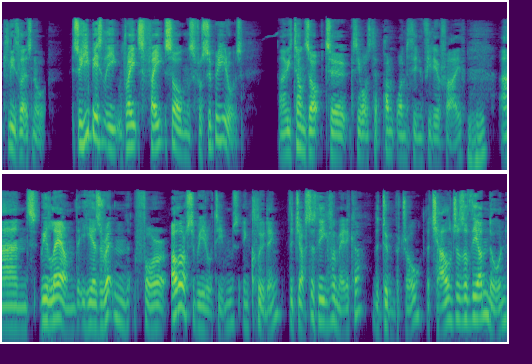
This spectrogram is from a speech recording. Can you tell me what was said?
please let us know. So he basically writes fight songs for superheroes. And he turns up to, because he wants to punt one to the inferior 5 mm-hmm. And we learn that he has written for other superhero teams, including the Justice League of America, the Doom Patrol, the Challengers of the Unknown,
